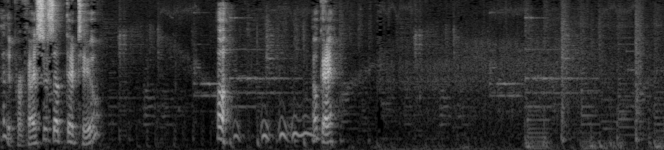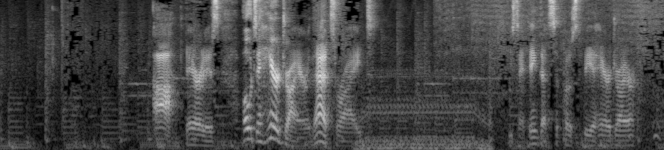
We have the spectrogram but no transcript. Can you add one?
The professor's up there too? Huh. Okay. Ah, there it is. Oh, it's a hairdryer. That's right. At least I think that's supposed to be a hairdryer. Okay.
